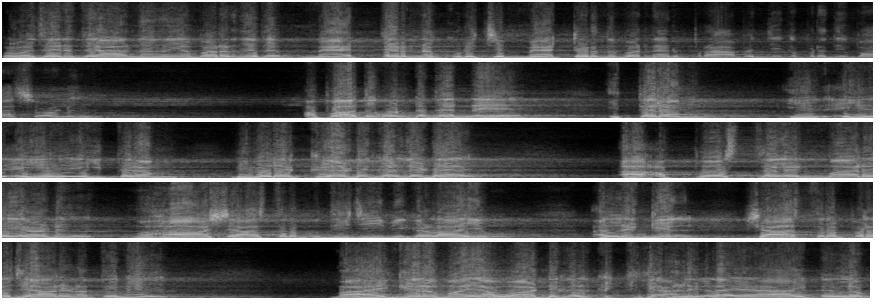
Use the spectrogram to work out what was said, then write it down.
പ്രവചനത്തെ അന്ന് ഞാൻ പറഞ്ഞത് മാറ്ററിനെ കുറിച്ച്. മാറ്റർ എന്ന് പറഞ്ഞ ഒരു പ്രാപഞ്ചിക പ്രതിഭാസമാണ്. അപ്പൊ അതുകൊണ്ട് തന്നെ ഇത്തരം ഇത്തരം വിവരക്കേടുകളുടെ അപ്പോസ്തലന്മാരെയാണ് മഹാശാസ്ത്ര ബുദ്ധിജീവികളായും അല്ലെങ്കിൽ ശാസ്ത്ര പ്രചാരണത്തിന് ഭയങ്കരമായ അവാർഡുകൾ കിട്ടിയ ആളുകളെ ആയിട്ടെല്ലാം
